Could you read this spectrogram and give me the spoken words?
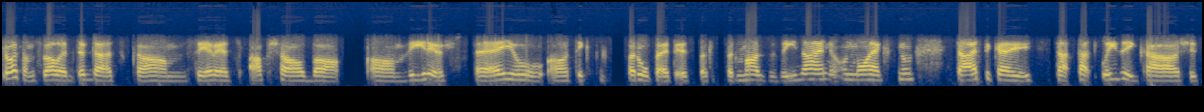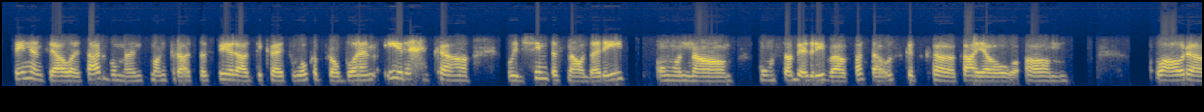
protams, vēl ir dzirdēts, ka um, sievietes apšauba um, vīriešu spēju uh, tikt parūpēties par, par mazu zīdaini, un man liekas, nu, tā ir tikai tā, tā līdzīgi kā šis finansiālais arguments, manuprāt, tas pierāda tikai to, ka problēma ir, ka līdz šim tas nav darīts, un uh, mūsu sabiedrībā pastāv uzskats, ka, kā jau um, Laura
